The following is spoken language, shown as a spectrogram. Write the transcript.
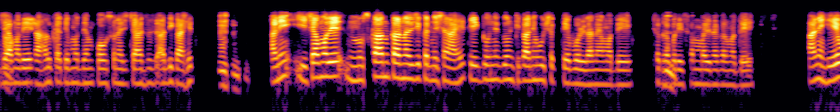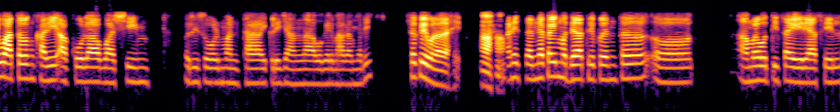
ज्यामध्ये हलका ते मध्यम पाऊस होण्याचे चान्सेस अधिक आहेत. आणि याच्यामध्ये नुकसान करणारी जी कंडिशन आहे ती एक दोन एक दोन ठिकाणी होऊ शकते बुलढाण्यामध्ये छत्रपती संभाजीनगरमध्ये. आणि हे वातावरण खाली अकोला वाशिम रिसोड मंठा इकडे जालना वगैरे भागांमध्ये सक्रिय होणार आहे. हां हां. आणि संध्याकाळी मध्यरात्रीपर्यंत अ, अमरावतीचा एरिया असेल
